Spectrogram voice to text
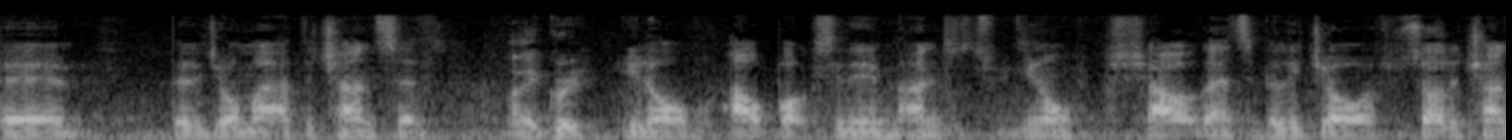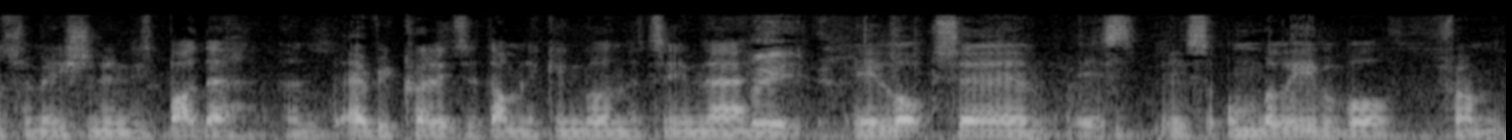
Um, Billy Joe might have the chance of I agree. you know, outboxing him. And, you know, shout out there to Billy Joe. I saw the transformation in his body, and every credit to Dominic Ingle and the team there. Mate. He looks, um, it's, it's unbelievable from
